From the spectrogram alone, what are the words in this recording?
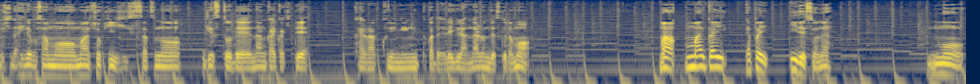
吉田秀子さんも、まあ、初期必殺のゲストで何回か来て、彼らクリーニングとかでレギュラーになるんですけども、まあ、毎回、やっぱりいいですよね。もう、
